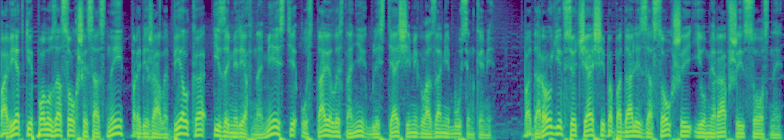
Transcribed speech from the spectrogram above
По ветке полузасохшей сосны пробежала белка и, замерев на месте, уставилась на них блестящими глазами-бусинками. По дороге все чаще попадались засохшие и умиравшие сосны.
